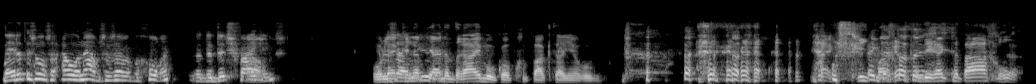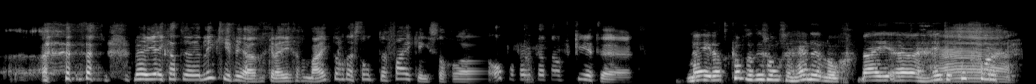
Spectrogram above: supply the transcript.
Nee, dat is onze oude naam. Zo zijn we begonnen. Eh, De Dutch Vikings. Hoe lekker heb nu- jij dat draaiboek opgepakt dan, Jeroen? ja, ik schiet Ik maar dacht dat, direct met hagel. nee, ik had een linkje van jou gekregen van Mike, toch? Daar stond de Vikings toch wel op? Of heb ik dat nou verkeerd? eh? Nee, dat klopt. Dat is onze header nog. Wij eh heten tot, Ah. vorig,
